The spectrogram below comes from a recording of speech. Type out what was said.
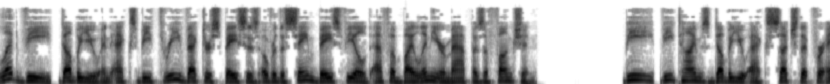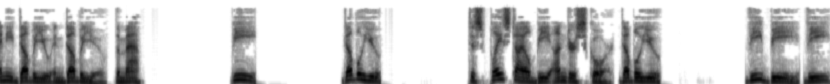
Let V, W and X be three vector spaces over the same base field F. A bilinear map is a function B, V times Wx such that for any W in W, the map B W display style B underscore W VB v,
